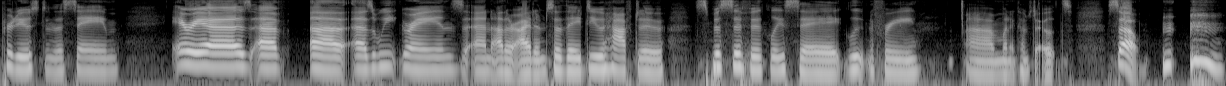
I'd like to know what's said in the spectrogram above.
produced in the same areas of uh, as wheat grains and other items. So they do have to specifically say gluten free um, when it comes to oats. So.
